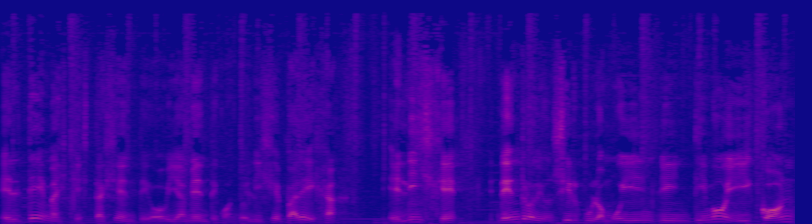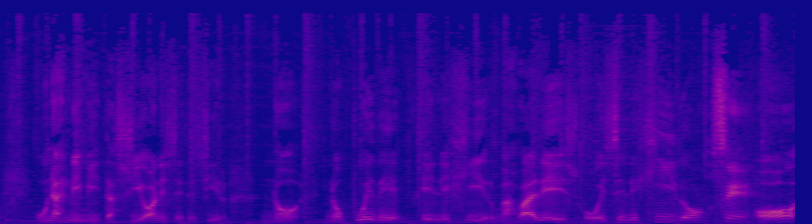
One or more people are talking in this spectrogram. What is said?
El tema es que esta gente, obviamente, cuando elige pareja, elige dentro de un círculo muy íntimo y con unas limitaciones, es decir, no, no puede elegir, más vale es o es elegido o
